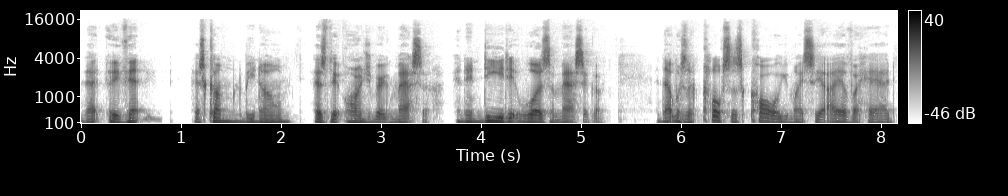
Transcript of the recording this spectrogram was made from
That event has come to be known as the Orangeburg Massacre. And indeed, it was a massacre. And that was the closest call, you might say, I ever had.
